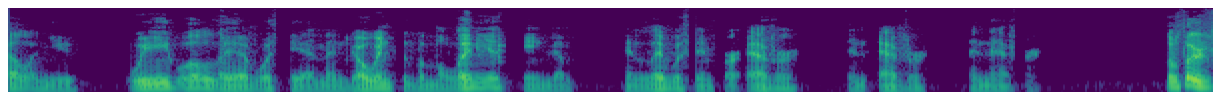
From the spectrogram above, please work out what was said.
telling you, we will live with him and go into the millennial kingdom and live with him forever and ever and ever. So there's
